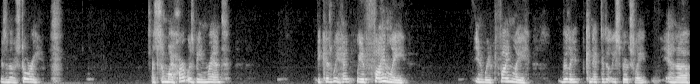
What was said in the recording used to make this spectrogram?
is another story. And so my heart was being rent because we had we had finally, you know, we finally really connected at least spiritually, and uh,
